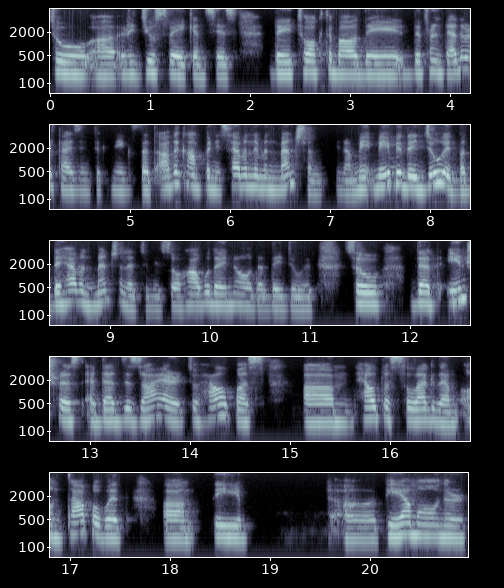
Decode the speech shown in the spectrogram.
to uh, reduce vacancies. They talked about the different advertising techniques that other companies haven't even mentioned. You know, may- maybe they do it, but they haven't mentioned it to me. So how would I know that they do it? So that interest and that desire to help us um, help us select them. On top of it, um, the uh, PM owner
